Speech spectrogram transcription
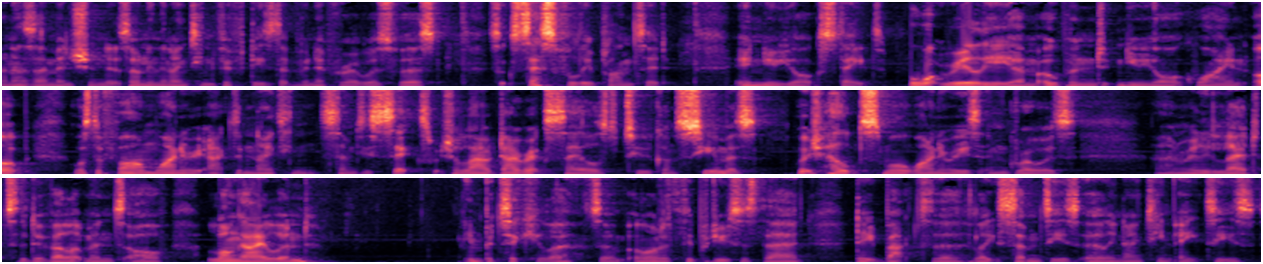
and as I mentioned, it's only in the 1950s that vinifera was first successfully planted in New York State. But what really um, opened New York wine up was the Farm Winery Act of 1976, which allowed direct sales to consumers, which helped small wineries and growers, and really led to the development of Long Island, in particular. So a lot of the producers there date back to the late 70s, early 1980s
